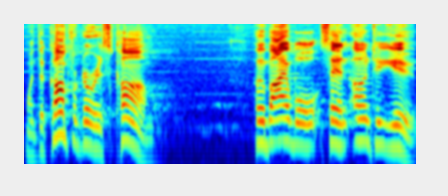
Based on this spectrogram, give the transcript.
When the Comforter is come, whom I will send unto you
